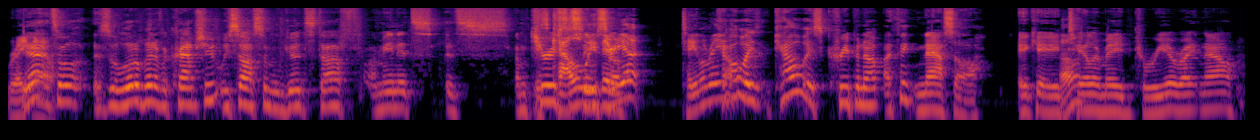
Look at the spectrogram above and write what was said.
right yeah, now, it's a it's a little bit of a crapshoot. We saw some good stuff. I mean, it's it's. I'm is curious. Callaway to see there so- yet? TaylorMade. Callaway's Callaway's creeping up. I think Nassau, aka Oh. TaylorMade Korea, right now.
